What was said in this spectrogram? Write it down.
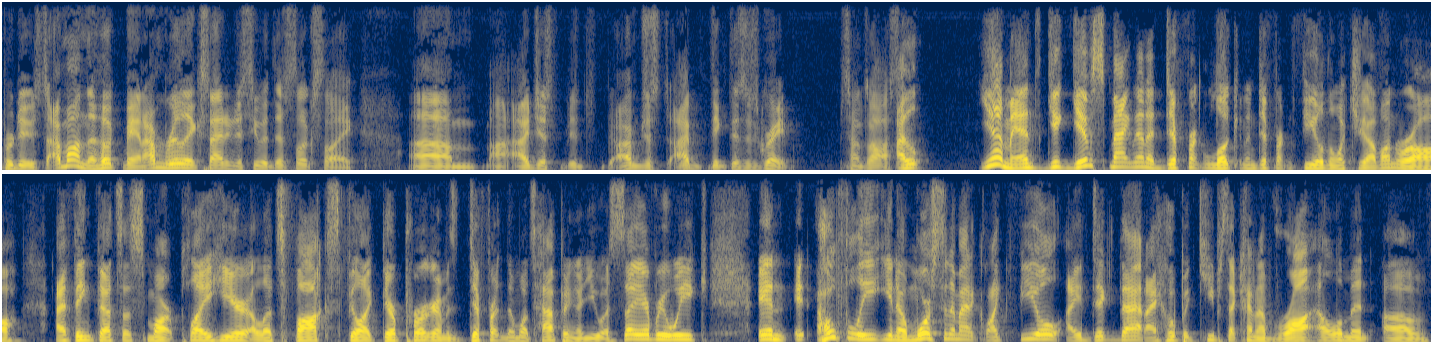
produced. I'm on the hook, man. I'm really excited to see what this looks like. Um, I, I just, I'm just, I think this is great. Sounds awesome. I yeah, man, give SmackDown a different look and a different feel than what you have on Raw. I think that's a smart play here. It lets Fox feel like their program is different than what's happening on USA every week, and it hopefully you know more cinematic like feel. I dig that. I hope it keeps that kind of raw element of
